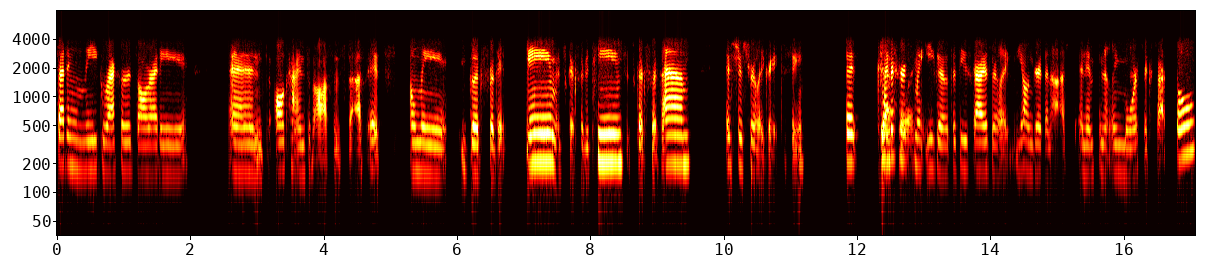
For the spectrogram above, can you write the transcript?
setting league records already and all kinds of awesome stuff. It's only good for the game. It's good for the teams. It's good for them. It's just really great to see. It kind of hurts my ego that these guys are like younger than us and infinitely more successful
